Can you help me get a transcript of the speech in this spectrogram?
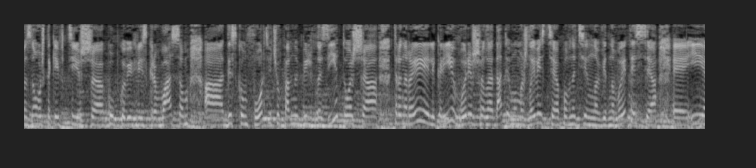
знову ж таки в ті ж кубковій грі з Кривбасом дискомфорт, відчув певну біль в нозі. Тож тренери, лікарі вирішили дати йому можливість повноцінно відновитися, е, і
